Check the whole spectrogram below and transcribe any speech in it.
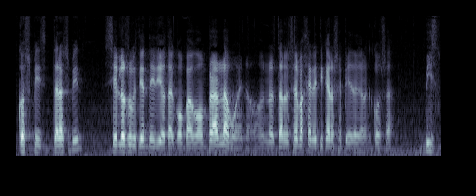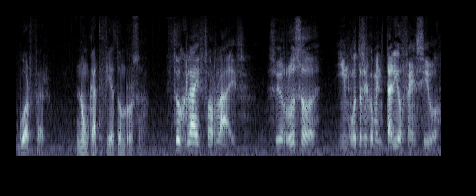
Cosmic Trashbin. Si es lo suficiente idiota como para comprarla, bueno, nuestra reserva genética no se pierde gran cosa. Beast Warfare. Nunca te fías de un ruso. Zug Life for Life. Soy ruso y encuentro ese comentario ofensivo.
